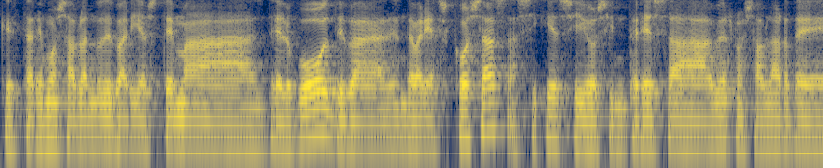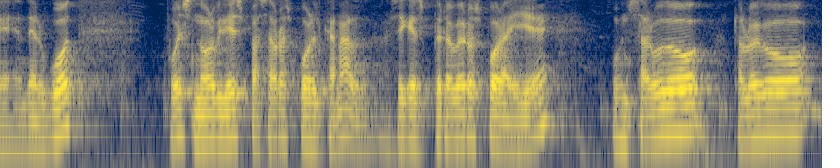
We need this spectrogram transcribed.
que estaremos hablando de varios temas del WOD, de, varias cosas, así que si os interesa vernos hablar del WOD, pues no olvidéis pasaros por el canal, así que espero veros por ahí, ¿eh? Un saludo, hasta luego.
